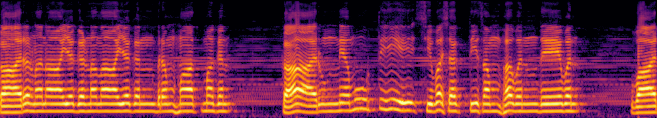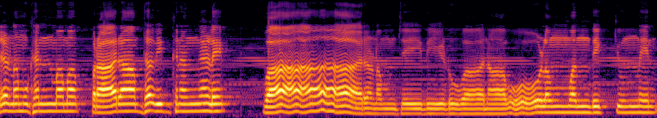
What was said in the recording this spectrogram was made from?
കാരണനായ ഗണനായകൻ ബ്രഹ്മാത്മകൻ കാരുണ്യമൂർത്തി ശിവശക്തി സംഭവൻ ദേവൻ വാരണമുഖൻ മമ പ്രാരാബ്ധ വിഘ്നങ്ങളെ വാരണം ചെയ്തിടുവാനാവോളം വന്ദിക്കുന്നേൻ.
